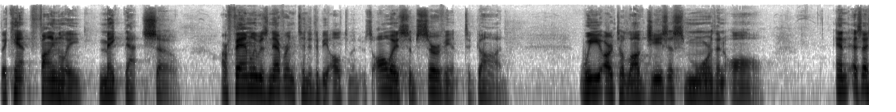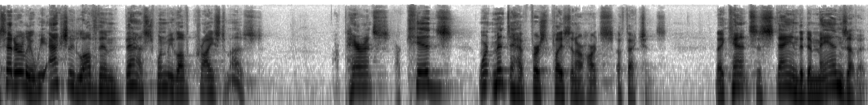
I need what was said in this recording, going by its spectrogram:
They can't finally make that so. Our family was never intended to be ultimate, it was always subservient to God. We are to love Jesus more than all. And as I said earlier, we actually love them best when we love Christ most. Our parents, our kids weren't meant to have first place in our heart's affections. They can't sustain the demands of it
